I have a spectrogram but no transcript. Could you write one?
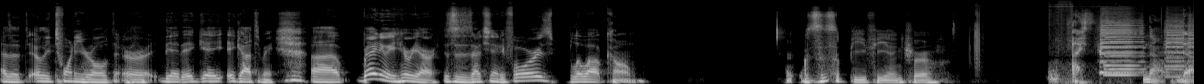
as an early 20 year old, or it, it, it, it got to me. Uh, but anyway, here we are. This is 1994's Blowout Comb. Was this a beefy intro? I, no, no,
